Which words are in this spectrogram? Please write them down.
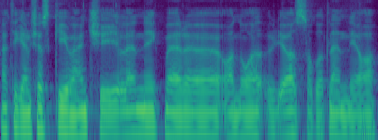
Hát igen, és ezt kíváncsi lennék, mert annó ugye az szokott lenni a,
